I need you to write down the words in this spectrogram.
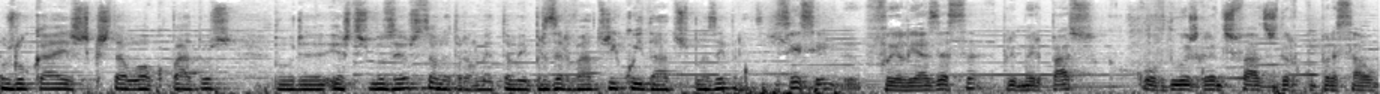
os locais que estão ocupados por eh, estes museus são naturalmente também preservados e cuidados pelas empresas. Sim, sim. Foi, aliás, esse o primeiro passo Houve duas grandes fases de recuperação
